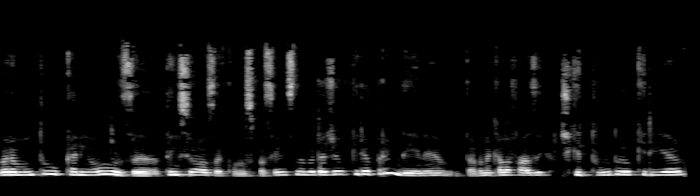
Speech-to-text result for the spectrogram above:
eu era muito carinhosa, atenciosa com os pacientes. Na verdade, eu queria aprender, né? Eu tava naquela fase de que tudo eu queria.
